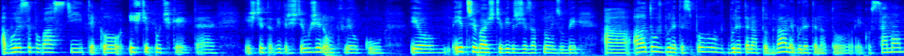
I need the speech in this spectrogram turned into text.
A bude se po vás stít, jako ještě počkejte, ještě to vydržte, už jenom chvilku, jo, je třeba ještě vydržet, zatnout zuby, a, ale to už budete spolu, budete na to dva, nebudete na to jako sama.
